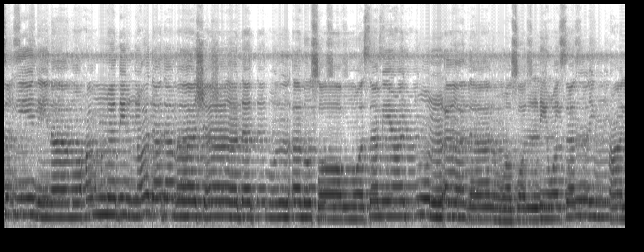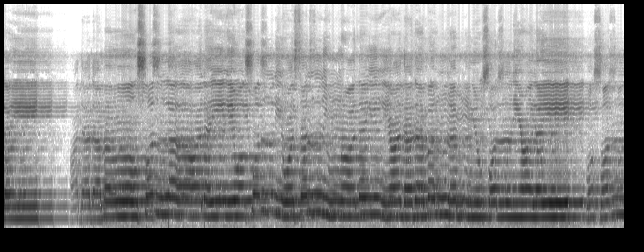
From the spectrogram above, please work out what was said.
سيدنا محمد عدد ما شاهدته الأبصار وسمعته الآذان وصل وسلم عليه. عدد من صلى عليه وصل وسلم عليه عدد من لم يصل عليه وصل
